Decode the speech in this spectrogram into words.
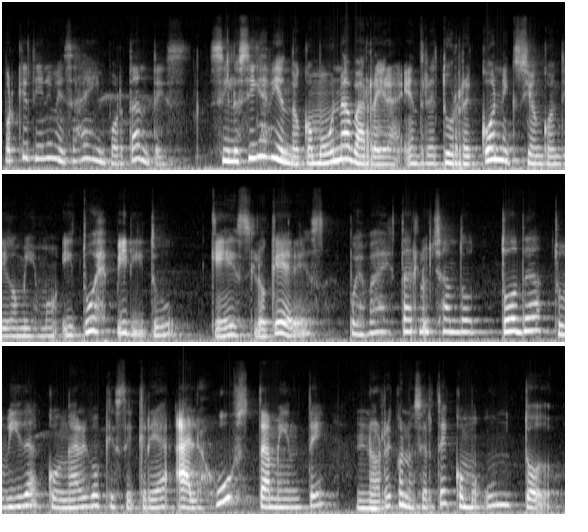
porque tiene mensajes importantes. Si lo sigues viendo como una barrera entre tu reconexión contigo mismo y tu espíritu, que es lo que eres, pues vas a estar luchando toda tu vida con algo que se crea al justamente no reconocerte como un todo.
